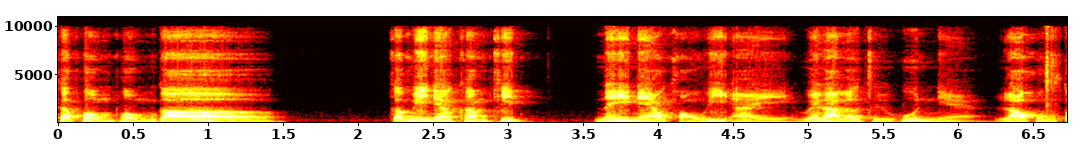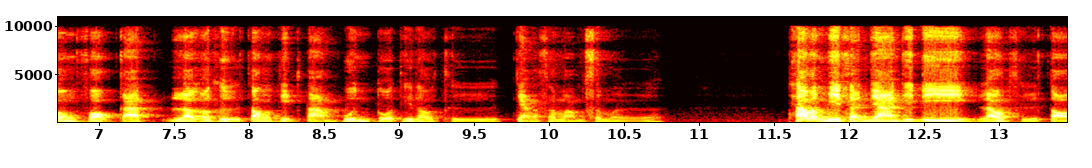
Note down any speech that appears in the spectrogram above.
ครับผมผมก็ก็มีแนวความคิด ในแนวของ VI เวลาเราถือหุ้นเนี่ย เราคงต้องโฟกัสเราก็คือต้องติดตามหุ้นตัวที่เราถืออย่างสม่ำเสมอ ถ้ามันมีสัญญาณที่ดีเราถือต่อ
